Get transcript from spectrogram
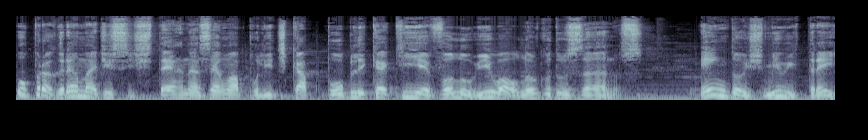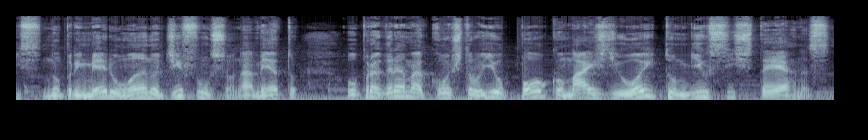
O programa de cisternas é uma política pública que evoluiu ao longo dos anos em 2003, no primeiro ano de funcionamento, o programa construiu pouco mais de 8 mil cisternas.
